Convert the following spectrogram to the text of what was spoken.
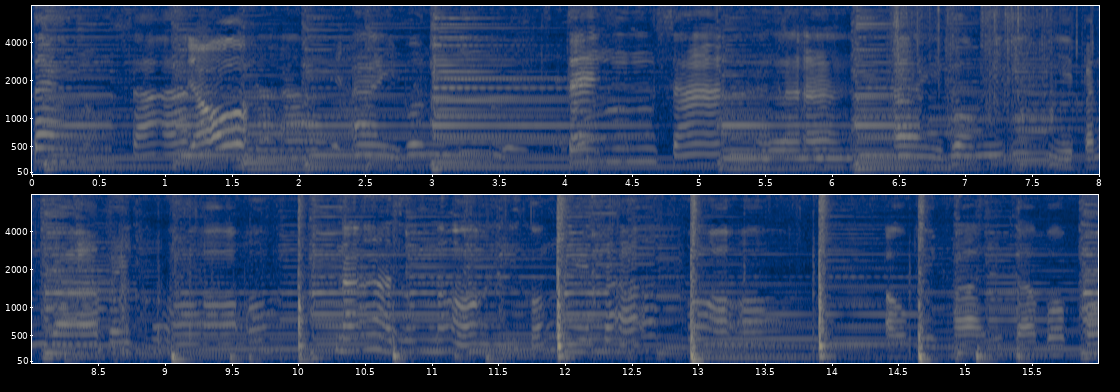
แต่งสาเดี๋ยว ไอ้บ่มีแต่งสาลาไอ้ายบ่มีปัญญาไปขอหน้าทุ่มน้อยของเมสาพอเอาไปขายกับบ่พอ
